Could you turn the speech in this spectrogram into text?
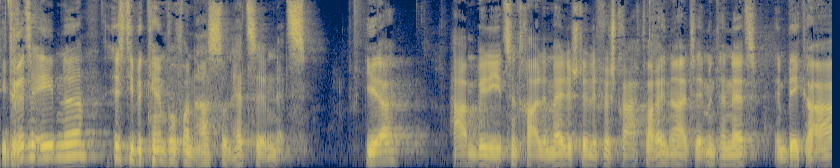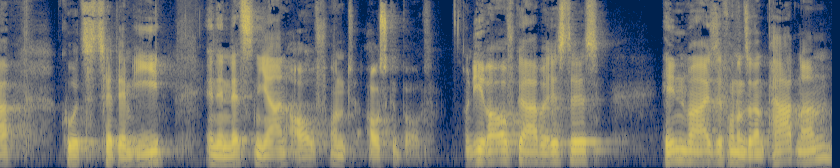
Die dritte Ebene ist die Bekämpfung von Hass und Hetze im Netz. Hier haben wir die zentrale Meldestelle für strafbare Inhalte im Internet, im BKA, kurz ZMI, in den letzten Jahren auf und ausgebaut. Und ihre Aufgabe ist es, Hinweise von unseren Partnern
